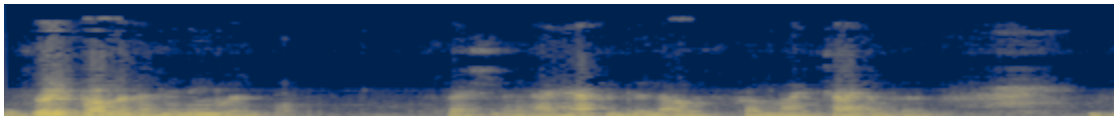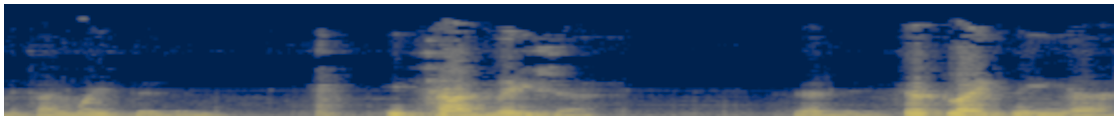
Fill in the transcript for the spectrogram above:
it's very prominent in England, especially I happen to know from my childhood, which I wasted in Ichadvesha. Just like the uh,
